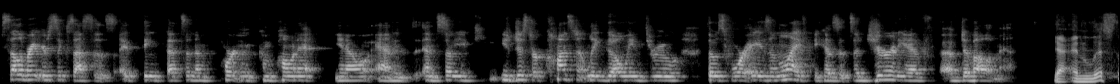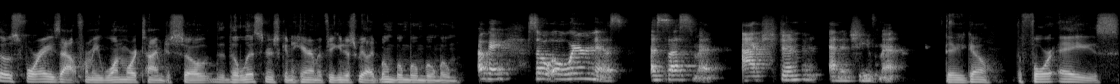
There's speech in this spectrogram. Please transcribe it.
celebrate your successes. I think that's an important component, you know, and and so you you just are constantly going through those four A's in life because it's a journey of of development. Yeah, and list those four A's out for me one more time, just so the, the listeners can hear them. If you can just be like boom, boom, boom, boom, boom. Okay, so awareness, assessment, action, and achievement. There you go. The four A's.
